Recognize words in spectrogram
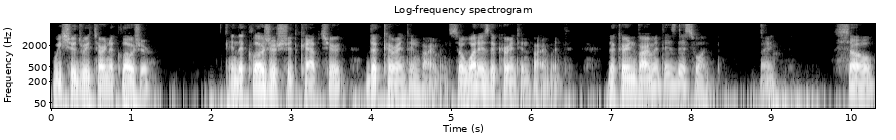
we should return a closure. And the closure should capture the current environment. So what is the current environment? The current environment is this one, right? So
